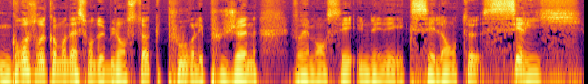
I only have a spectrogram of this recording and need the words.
une grosse recommandation de Bulle en stock pour les plus jeunes. Vraiment, c'est une excellente série.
